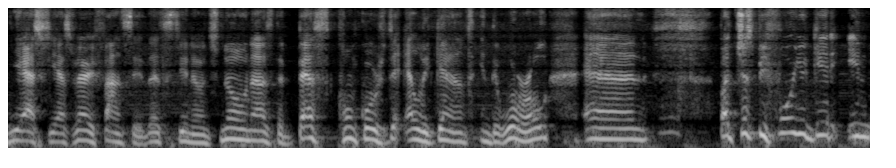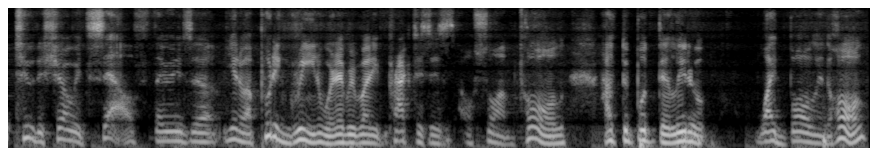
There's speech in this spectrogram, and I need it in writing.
yes, yes, very fancy. That's, you know, it's known as the best concours d'elegance in the world. And but just before you get into the show itself, there is a, you know, a putting green where everybody practices, or so I'm told, how to put the little white ball in the hall.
